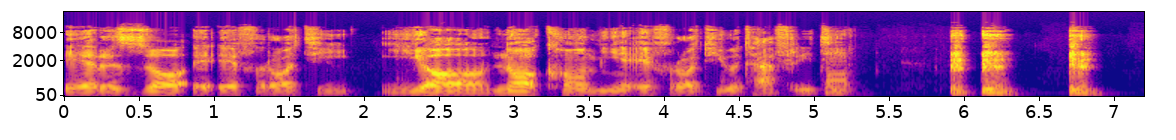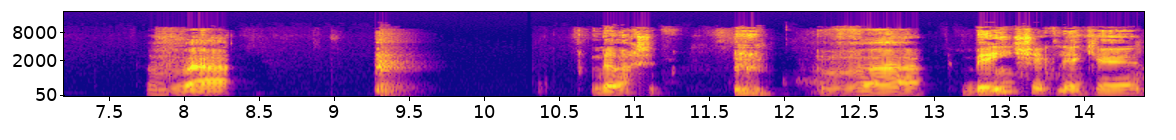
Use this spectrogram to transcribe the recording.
ارزاع افراطی. یا ناکامی افراطی و تفریطی. و ببخشید. و به این شکله که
